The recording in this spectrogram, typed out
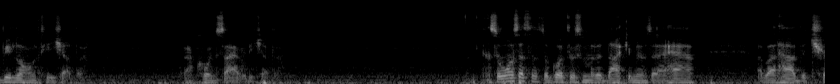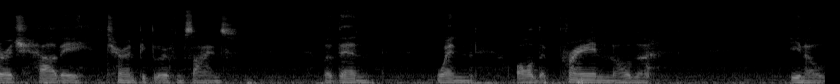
belong to each other, or coincide with each other. So once I start to go through some of the documents that I have about how the church, how they turn people away from science, but then when all the praying and all the, you know,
